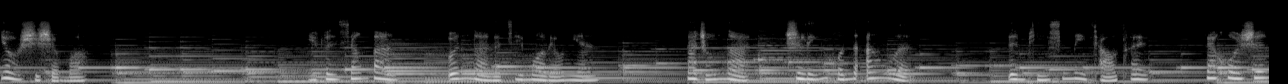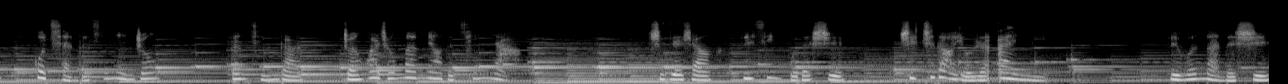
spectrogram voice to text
又是什么？一份相伴，温暖了寂寞流年。那种暖，是灵魂的安稳。任凭心力憔悴，在或深或浅的思念中，将情感转化成曼妙的清雅。世界上最幸福的事，是知道有人爱你；最温暖的事，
